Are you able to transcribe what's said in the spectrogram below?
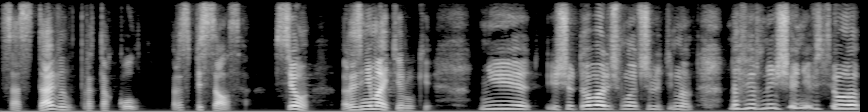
составил протокол. Расписался. Все, разнимайте руки. Нет, еще товарищ младший лейтенант, наверное, еще не все,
